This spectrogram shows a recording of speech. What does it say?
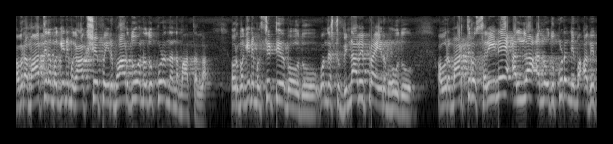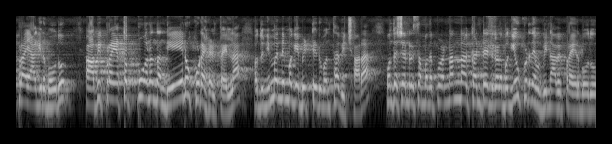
ಅವರ ಮಾತಿನ ಬಗ್ಗೆ ನಿಮಗೆ ಆಕ್ಷೇಪ ಇರಬಾರ್ದು ಅನ್ನೋದು ಕೂಡ ನನ್ನ ಮಾತಲ್ಲ. ಅವ್ರ ಬಗ್ಗೆ ನಿಮಗೆ ಸಿಟ್ಟಿರಬಹುದು, ಒಂದಷ್ಟು ಭಿನ್ನಾಭಿಪ್ರಾಯ ಇರಬಹುದು. ಅವರು ಮಾಡ್ತಿರೋ ಸರಿನೇ ಅಲ್ಲ ಅನ್ನೋದು ಕೂಡ ನಿಮ್ಮ ಅಭಿಪ್ರಾಯ ಆಗಿರಬಹುದು. ಆ ಅಭಿಪ್ರಾಯ ತಪ್ಪು ಅನ್ನೋದು ನಂದು ಏನೂ ಕೂಡ ಹೇಳ್ತಾ ಇಲ್ಲ. ಅದು ನಿಮ್ಮ ನಿಮಗೆ ಬಿಟ್ಟಿರುವಂತಹ ವಿಚಾರ. ಒಂದಷ್ಟು ಜನರಿಗೆ ಸಂಬಂಧಪಟ್ಟ ನನ್ನ ಕಂಟೆಂಟ್ಗಳ ಬಗ್ಗೆಯೂ ಕೂಡ ನಿಮಗೆ ಭಿನ್ನಾಭಿಪ್ರಾಯ ಇರಬಹುದು.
